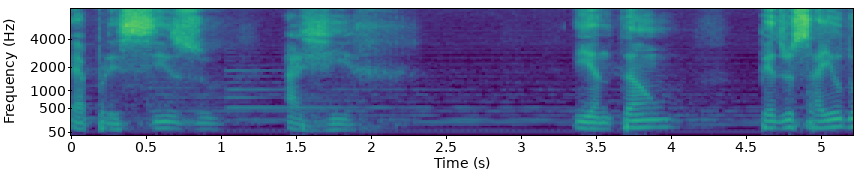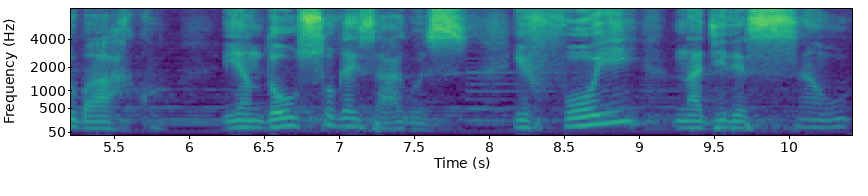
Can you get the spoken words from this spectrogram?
é preciso agir. E então, Pedro saiu do barco e andou sobre as águas e foi na direção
